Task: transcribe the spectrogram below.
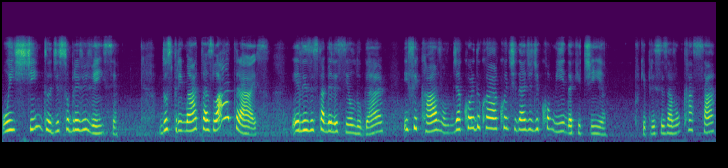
o instinto de sobrevivência. Dos primatas lá atrás, eles estabeleciam lugar e ficavam de acordo com a quantidade de comida que tinha, porque precisavam caçar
